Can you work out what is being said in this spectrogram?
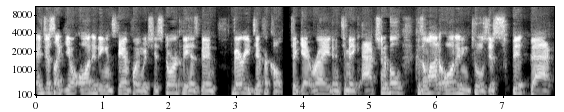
And just like, you know, auditing and standpoint, which historically has been very difficult to get right and to make actionable, because a lot of auditing tools just spit back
